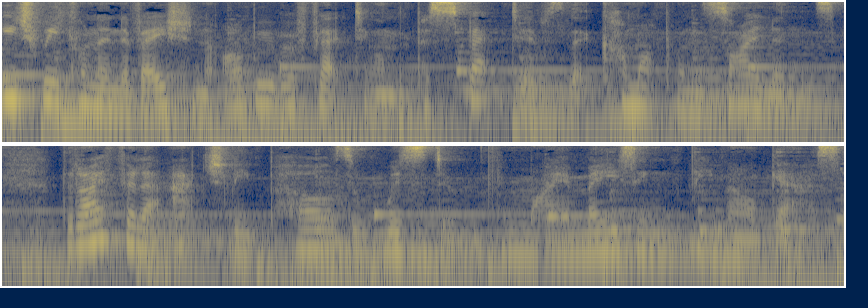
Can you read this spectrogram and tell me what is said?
each week on Innovation, I'll be reflecting on the perspectives that come up on silence that I feel are actually pearls of wisdom from my amazing female guests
